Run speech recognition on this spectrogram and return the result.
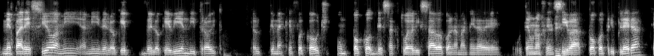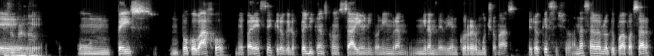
Me pareció a mí, a mí de lo que, de lo que vi en Detroit, la última vez que fue coach, un poco desactualizado con la manera de tener una ofensiva poco triplera. Eh, un pace un poco bajo, me parece. Creo que los Pelicans con Zion y con Ingram, Ingram deberían correr mucho más. Pero qué sé yo, anda a saber lo que pueda pasar.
